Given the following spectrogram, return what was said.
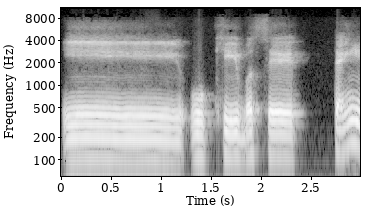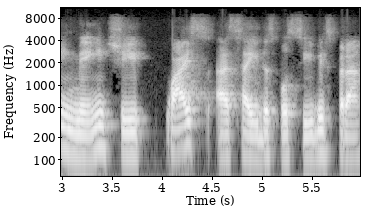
E o que você tem em mente? Quais as saídas possíveis para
